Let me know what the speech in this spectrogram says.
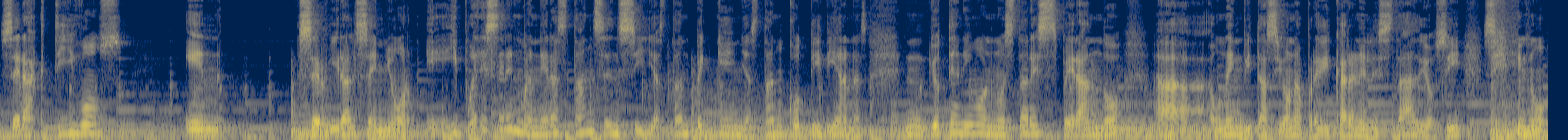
ser activos en servir al Señor. Y, puede ser en maneras tan sencillas, tan pequeñas, tan cotidianas. Yo te animo a no estar esperando a una invitación a predicar en el estadio, ¿sí? Sino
